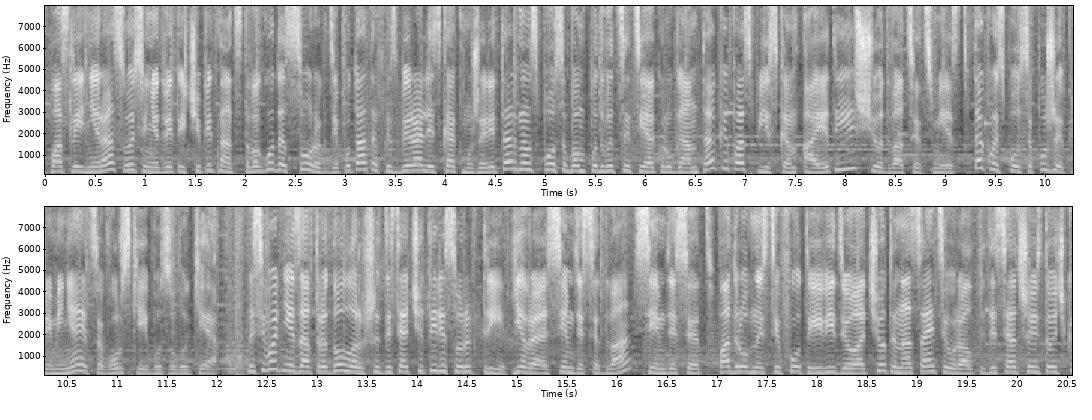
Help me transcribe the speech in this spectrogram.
В последний раз осенью 2015 года 40 депутатов избирались как мажоритарным способом по 20 округам, так и по спискам, а это еще 20 мест. Такой способ уже применяется в Орске и Бузулуке. На сегодня и завтра доллар 64,43, евро 72,70. Подробности, фото и видео отчеты на сайте урал56.ру,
